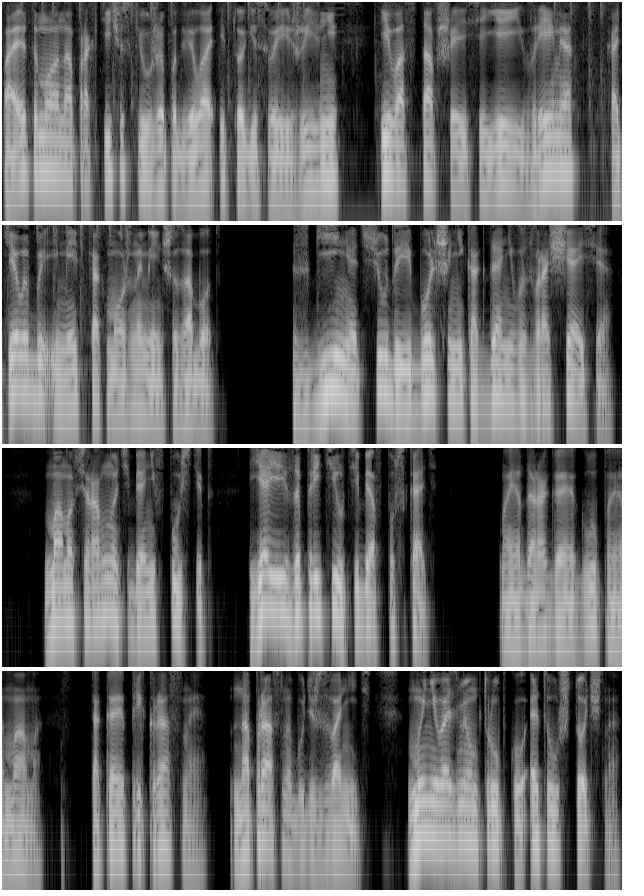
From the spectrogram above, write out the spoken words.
поэтому она практически уже подвела итоги своей жизни и в оставшееся ей время хотела бы иметь как можно меньше забот. Сгинь отсюда и больше никогда не возвращайся. Мама все равно тебя не впустит. Я ей запретил тебя впускать. Моя дорогая, глупая мама, такая прекрасная. Напрасно будешь звонить. Мы не возьмем трубку, это уж точно.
